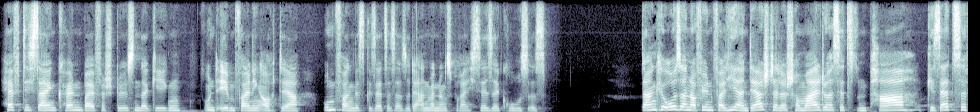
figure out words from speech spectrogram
heftig sein können bei Verstößen dagegen und eben vor allen Dingen auch der Umfang des Gesetzes, also der Anwendungsbereich, sehr, sehr groß ist. Danke, Osan, auf jeden Fall hier an der Stelle schon mal. Du hast jetzt ein paar Gesetze,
